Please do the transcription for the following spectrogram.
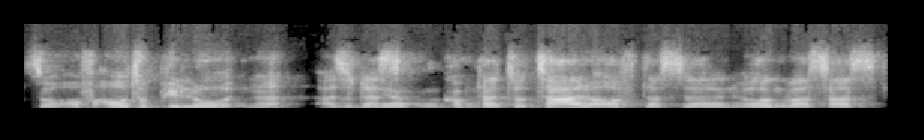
so auf Autopilot. Ne? Also das ja, kommt halt total oft, dass du dann irgendwas hast.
